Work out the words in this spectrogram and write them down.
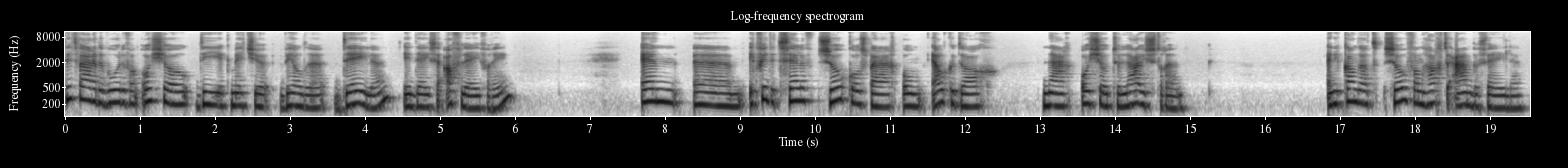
Dit waren de woorden van Osho die ik met je wilde delen in deze aflevering. En uh, ik vind het zelf zo kostbaar om elke dag naar Osho te luisteren. En ik kan dat zo van harte aanbevelen.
